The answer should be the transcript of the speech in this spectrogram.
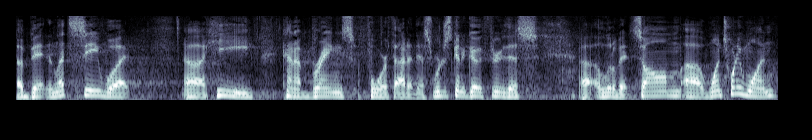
a bit and let's see what uh, he kind of brings forth out of this. We're just going to go through this uh, a little bit. Psalm uh, 121,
